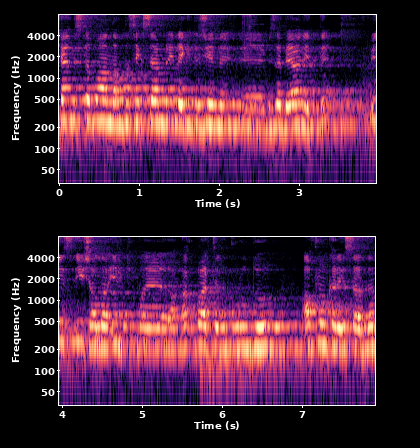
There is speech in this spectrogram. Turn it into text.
Kendisi de bu anlamda 81 ile gideceğini e, bize beyan etti. Biz inşallah ilk e, AK Parti'nin kurulduğu Afyonkarahisar'dan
